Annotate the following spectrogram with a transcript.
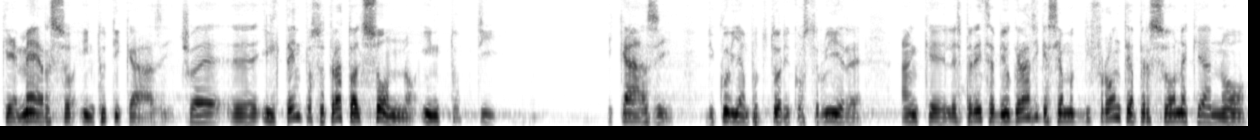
che è emerso in tutti i casi, cioè eh, il tempo sottratto al sonno in tutti i casi di cui abbiamo potuto ricostruire anche l'esperienza biografica, siamo di fronte a persone che hanno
